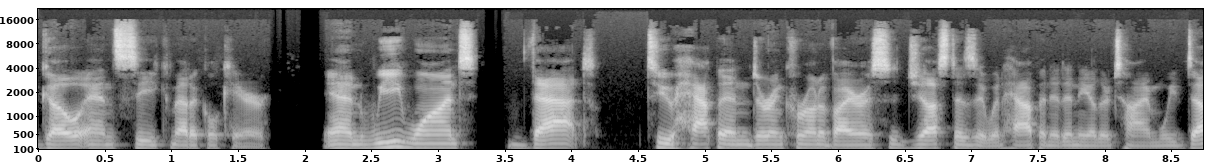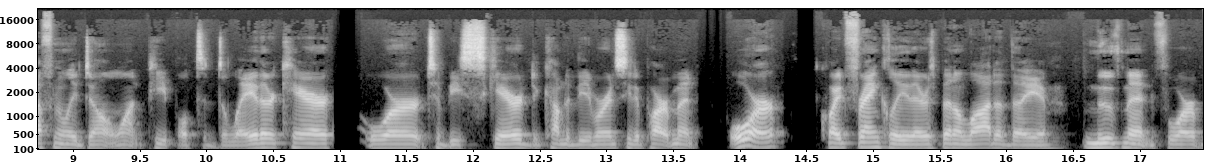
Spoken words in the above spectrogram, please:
go and seek medical care. And we want that to happen during coronavirus just as it would happen at any other time. We definitely don't want people to delay their care or to be scared to come to the emergency department or quite frankly, there's been a lot of the movement for,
